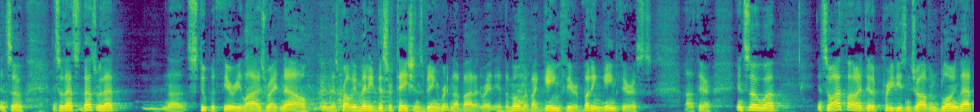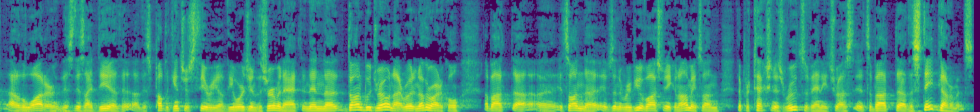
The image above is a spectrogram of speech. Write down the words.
And so, and so that's, that's where that uh, stupid theory lies right now, and there's probably many dissertations being written about it right at the moment by game theory, budding game theorists out there. And so, uh, and so I thought I did a pretty decent job in blowing that out of the water, this, this idea, that, uh, this public interest theory of the origin of the Sherman Act. And then uh, Don Boudreaux and I wrote another article about, uh, uh it's on, the, it was in the Review of Austrian Economics on the protectionist roots of antitrust. And it's about uh, the state governments.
